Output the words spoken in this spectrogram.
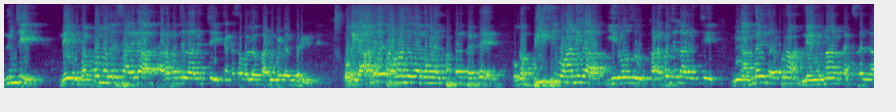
నుంచి నేను మొట్టమొదటిసారిగా కడప జిల్లా నుంచి చట్టసభల్లోకి అడుగుపెట్టడం జరిగింది. ఒక యాదవ సామాజిక వర్గం అనేది పక్కన పెడితే ఒక బీసీ వాణిగా ఈ రోజు కడప జిల్లా నుంచి మీ అందరి తరపున నేనున్నాను ఖచ్చితంగా.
